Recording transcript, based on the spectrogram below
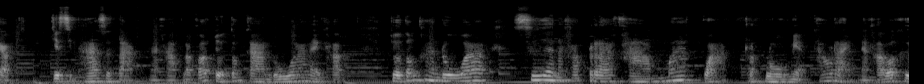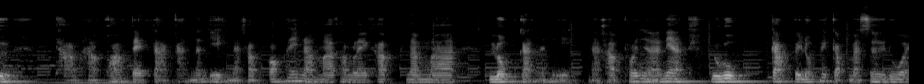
กับ 75 สตางค์นะครับ แล้วก็โจทย์ต้องการรู้ว่าอะไรครับโจทย์ต้องการรู้ว่าเสื้อนะครับราคามากกว่ากระโปรงเนี่ยเท่าไหร่นะครับ ก็คือ ถามหาความแตกต่างกันนั่นเองนะครับ ก็ให้นำมาทำอะไรครับนำมาลบกันนั่นเองนะครับ เพราะฉะนั้นเนี่ยลูกๆกลับไปลบให้กับมาสเตอร์ด้วย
